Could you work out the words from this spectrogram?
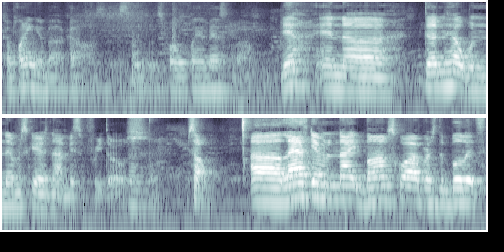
complaining about calls. As opposed to playing basketball. Yeah, and uh, doesn't help when Never Scared's not missing free throws. So, uh, last game of the night, Bomb Squad versus the Bullets.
